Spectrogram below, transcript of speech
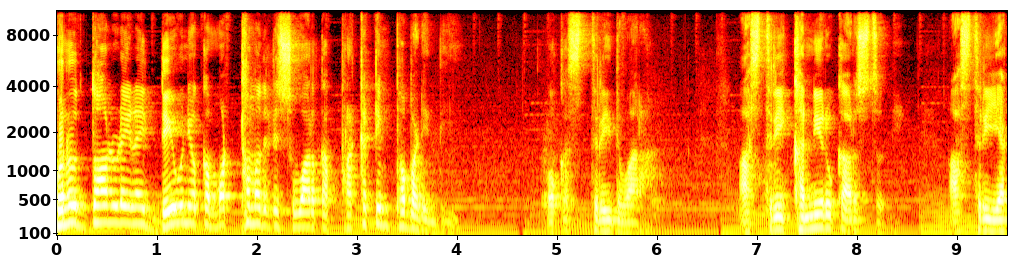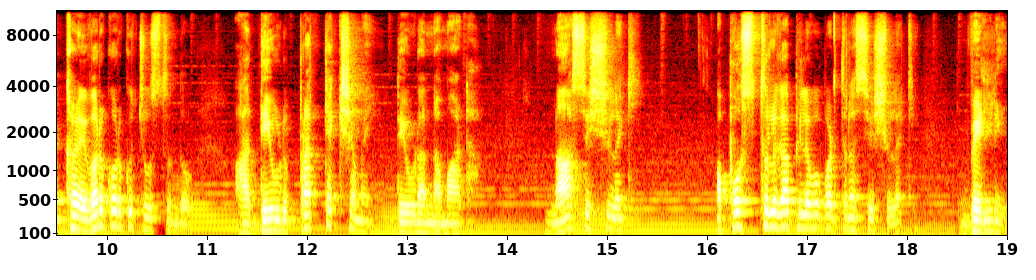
పునరుద్ధానుడైన దేవుని యొక్క మొట్టమొదటి సువార్త ప్రకటింపబడింది. ఒక స్త్రీ ద్వారా ఆ స్త్రీ కన్నీరు కారుస్తుంది ఆ స్త్రీ ఎక్కడ ఎవరి కొరకు చూస్తుందో ఆ దేవుడు ప్రత్యక్షమై దేవుడు అన్నమాట నా శిష్యులకి అపోస్తులుగా పిలువబడుతున్న శిష్యులకి వెళ్ళి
